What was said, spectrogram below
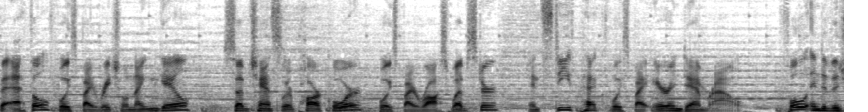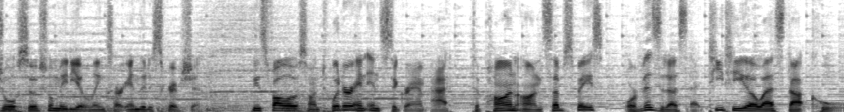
Beethel, voiced by Rachel Nightingale, Sub Chancellor Parkour, voiced by Ross Webster, and Steve Peck, voiced by Aaron Damrow. Full individual social media links are in the description. Please follow us on Twitter and Instagram at Tapon on Subspace or visit us at ttos.cool.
